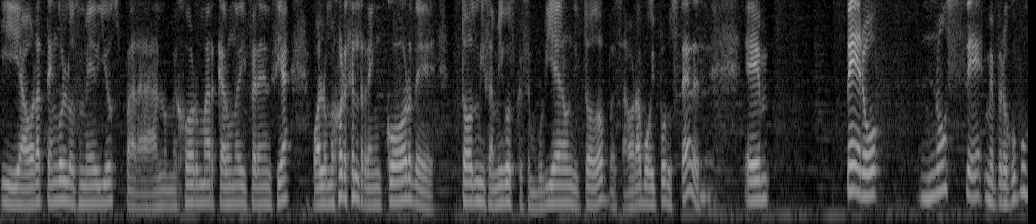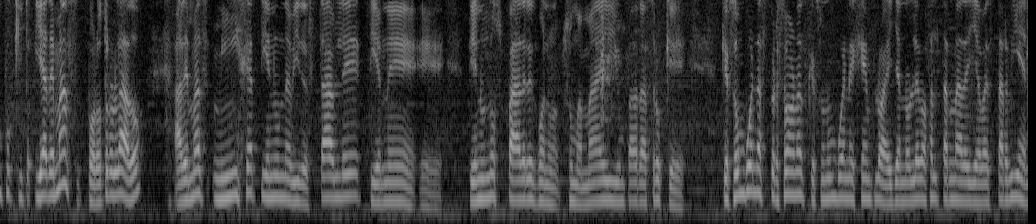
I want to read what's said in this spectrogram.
y ahora tengo los medios para a lo mejor marcar una diferencia, o a lo mejor es el rencor de todos mis amigos que se murieron y todo, pues ahora voy por ustedes. Em, pero no sé, me preocupa un poquito. Y además, por otro lado, además mi hija tiene una vida estable, tiene, eh, tiene unos padres, bueno, su mamá y un padrastro que, que son buenas personas, que son un buen ejemplo, a ella no le va a faltar nada, ella va a estar bien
